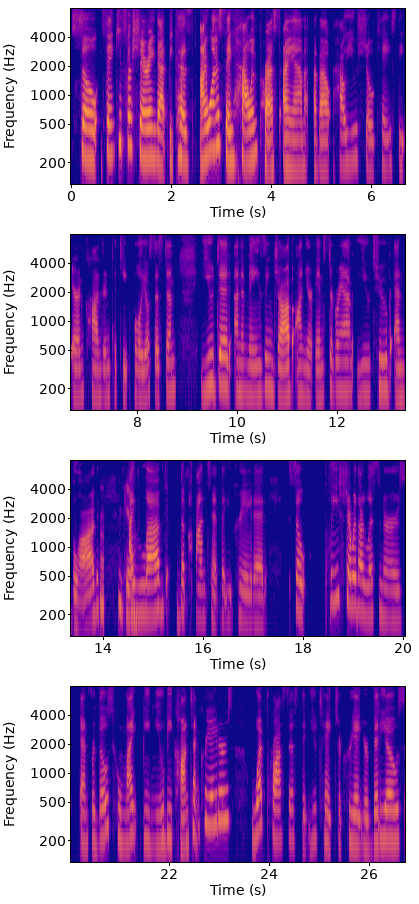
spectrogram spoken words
So, thank you for sharing that because I want to say how impressed I am about how you showcase the Erin Condren Petite Folio system. You did an amazing job on your Instagram, YouTube, and blog. I loved the content that you created. So, please share with our listeners and for those who might be newbie content creators what process did you take to create your videos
